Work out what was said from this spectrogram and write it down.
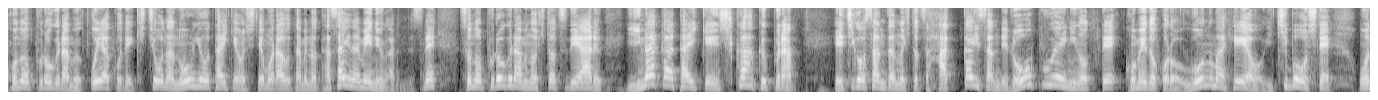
このプログラム、親子で貴重な農業体験をしてもらうための多彩なメニューがあるんですね。そのプログラムの一つである、田舎体験宿泊プラン。越後三山の一つ八海山でロープウェイに乗って米どころ魚沼平野を一望して同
